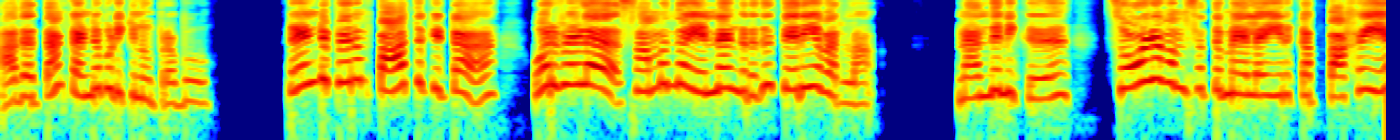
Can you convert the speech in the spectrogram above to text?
அதைத்தான் கண்டுபிடிக்கணும் பிரபு. ரெண்டு பேரும் பார்த்துக்கிட்டா ஒருவேளை சம்பந்தம் என்னங்கிறது தெரிய வரலாம். நந்தினிக்கு சோழ வம்சத்து மேல இருக்க பகையே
